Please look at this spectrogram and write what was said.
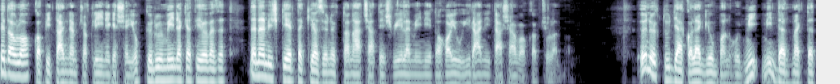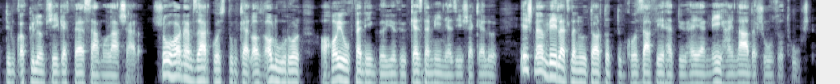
Például a kapitány nem csak lényegesen jobb körülményeket élvezett, de nem is kérte ki az önök tanácsát és véleményét a hajó irányításával kapcsolatban. Önök tudják a legjobban, hogy mi mindent megtettünk a különbségek felszámolására. Soha nem zárkoztunk el az alulról a hajófenékből jövő kezdeményezések elől, és nem véletlenül tartottunk hozzáférhető helyen néhány ládasózott húst.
